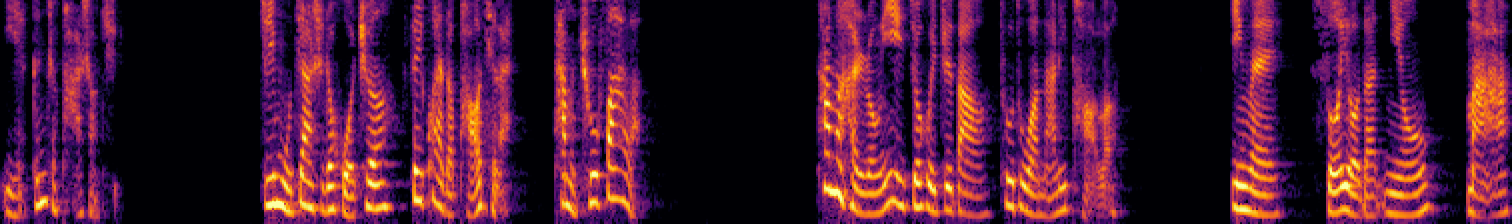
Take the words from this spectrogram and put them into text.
也跟着爬上去。吉姆驾驶着火车飞快的跑起来，他们出发了。他们很容易就会知道突突往哪里跑了，因为所有的牛、马、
